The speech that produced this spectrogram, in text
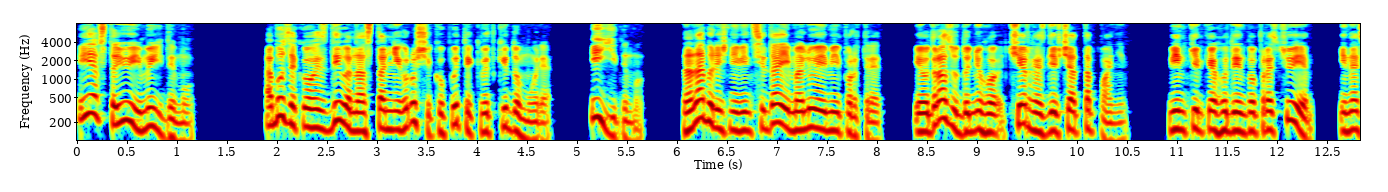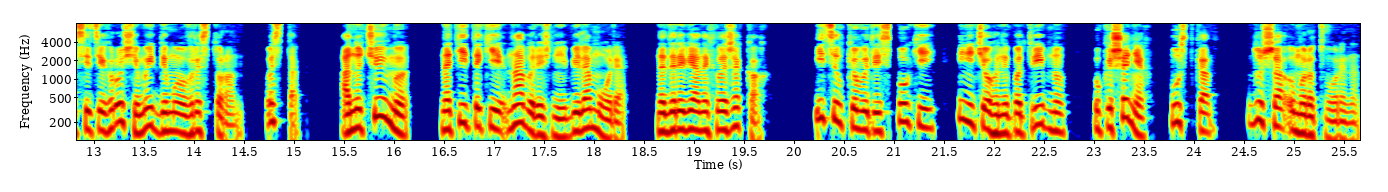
І я встаю, і ми йдемо. Або з якогось дива на останні гроші купити квитки до моря. І їдемо. На набережні він сідає і малює мій портрет, і одразу до нього черга з дівчат та пані. Він кілька годин попрацює, і на всі ці гроші ми йдемо в ресторан. Ось так. А ночуємо на тій такій набережній біля моря, на дерев'яних лежаках. І цілковитий спокій, і нічого не потрібно, у кишенях пустка, душа умиротворена.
